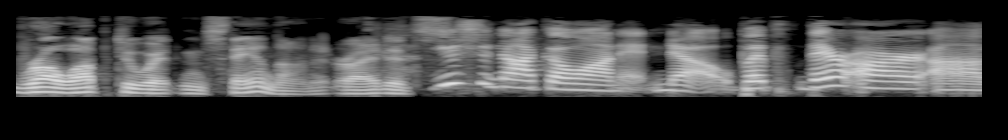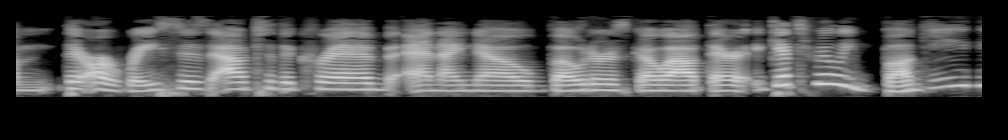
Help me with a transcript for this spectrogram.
row up to it and stand on it, right? It's you should not go on it, no. But there are um there are races out to the crib, and I know boaters go out there. It gets really buggy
